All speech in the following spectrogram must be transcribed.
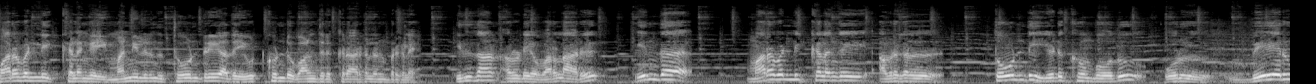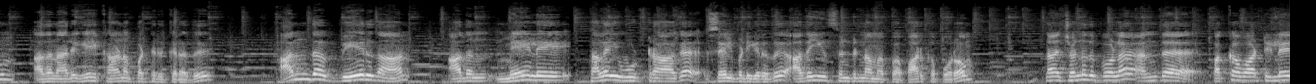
மரவள்ளி கிழங்கை மண்ணிலிருந்து தோன்றி அதை உட்கொண்டு வாழ்ந்திருக்கிறார்கள் நண்பர்களே. இதுதான் அவருடைய வரலாறு. இந்த மரவள்ளி கிழங்கை அவர்கள் தோண்டி எடுக்கும்போது ஒரு வேரும் அதன் அருகே காணப்பட்டிருக்கிறது. அந்த வேறுதான் அதன் மேலே தலை ஊற்றாக செயல்படுகிறது. அதையும் சென்று நாம் இப்ப பார்க்க போறோம். நான் சொன்னது போல அந்த பக்கவாட்டிலே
